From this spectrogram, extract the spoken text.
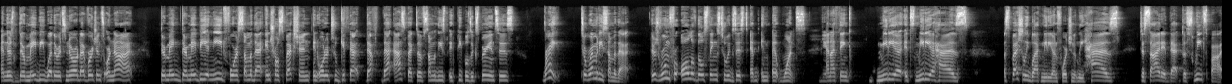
And there's there may be whether it's neurodivergence or not, there may there may be a need for some of that introspection in order to get that that that aspect of some of these people's experiences right to remedy some of that. There's room for all of those things to exist at in, at once. Yeah. And I think media it's media has especially black media unfortunately has decided that the sweet spot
